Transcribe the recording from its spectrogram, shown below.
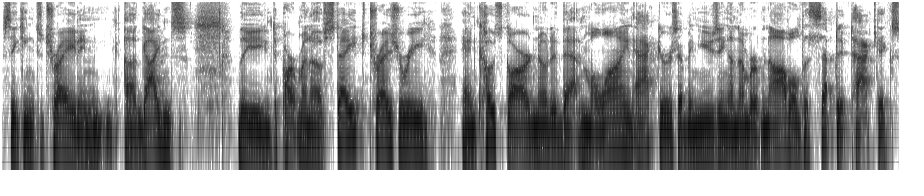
seeking to trade, and uh, guidance. The Department of State, Treasury, and Coast Guard noted that malign actors have been using a number of novel deceptive tactics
